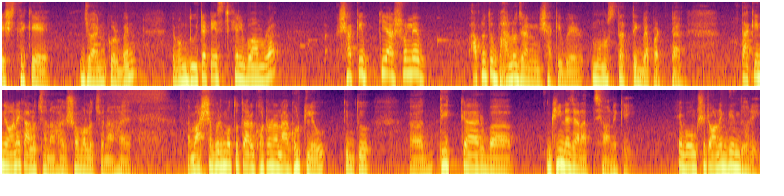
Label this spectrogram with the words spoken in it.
দেশ থেকে জয়েন করবেন এবং দুইটা টেস্ট খেলব আমরা। সাকিব কি আসলে, আপনি তো ভালো জানেন সাকিবের মনস্তাত্ত্বিক ব্যাপারটা। তাকে নিয়ে অনেক আলোচনা হয়, সমালোচনা হয়। মাশরাফির মতো তার ঘটনা না ঘটলেও কিন্তু ধিক্কার বা ঘৃণা জানাচ্ছে অনেকেই এবং সেটা অনেক দিন ধরেই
